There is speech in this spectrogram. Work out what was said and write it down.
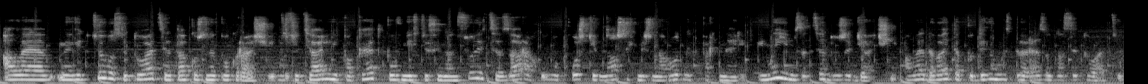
Але від цього ситуація також не покращується. Соціальний пакет повністю фінансується за рахунок коштів наших міжнародних партнерів, і ми їм за це дуже вдячні. Але давайте подивимось тверезо на ситуацію.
